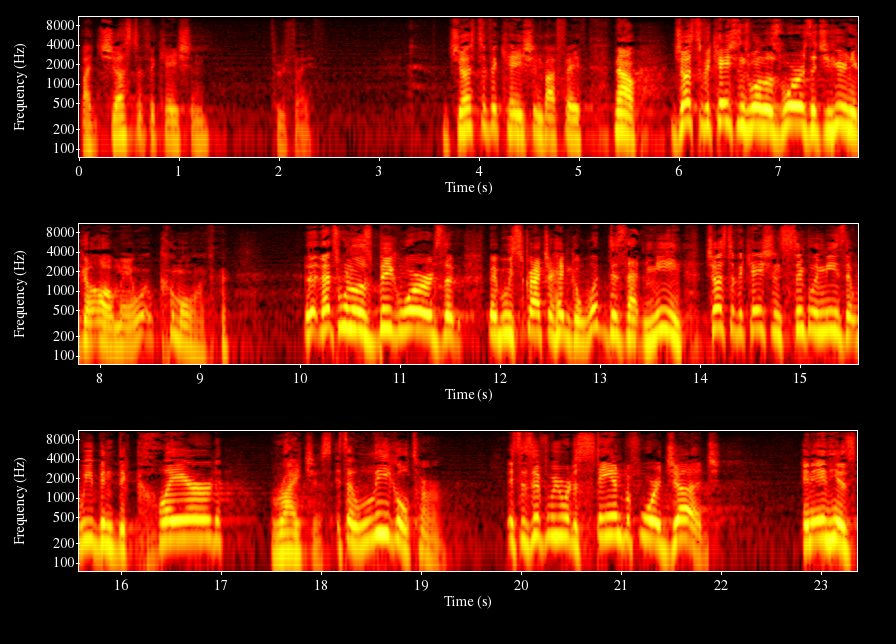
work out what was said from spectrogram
by justification through faith. Justification by faith. Now, justification is one of those words that you hear and you go, oh man, well, come on. That's one of those big words that maybe we scratch our head and go, what does that mean? Justification simply means that we've been declared righteous. It's a legal term. It's as if we were to stand before a judge, and in his,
